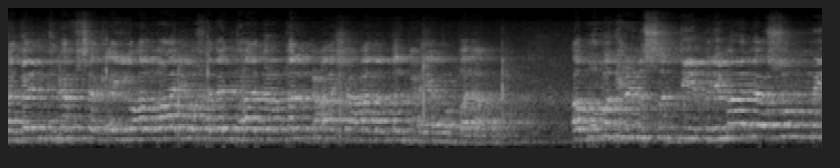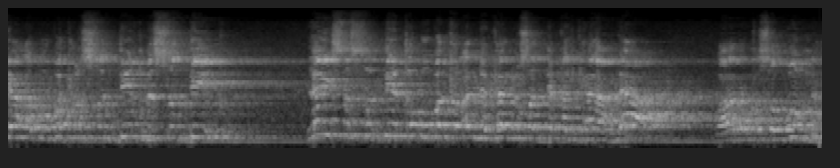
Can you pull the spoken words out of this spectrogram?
خذلت نفسك أيها الغالي وخذلت هذا القلب عاش هذا القلب حياة الظلام أبو بكر الصديق لماذا الصديق. ليس الصديق أبو بكر أنه كان يصدق الكلام لا. وهذا تصورنا.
